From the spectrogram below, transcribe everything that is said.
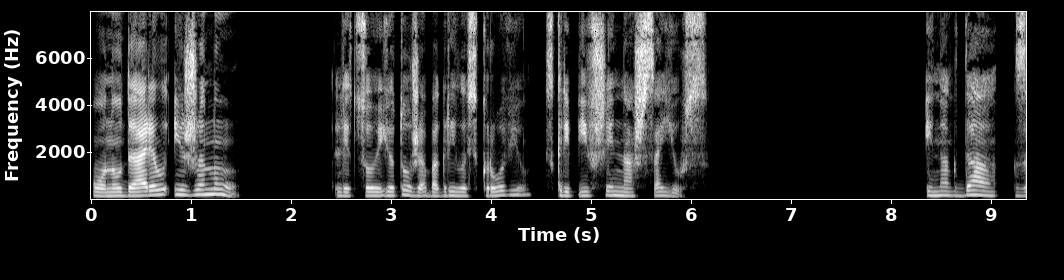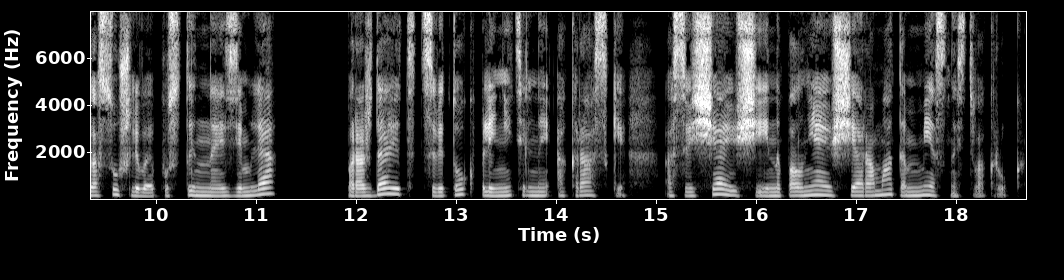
Он ударил и жену. Лицо ее тоже обогрелось кровью, скрепившей наш союз. Иногда засушливая пустынная земля порождает цветок пленительной окраски, освещающий и наполняющий ароматом местность вокруг.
